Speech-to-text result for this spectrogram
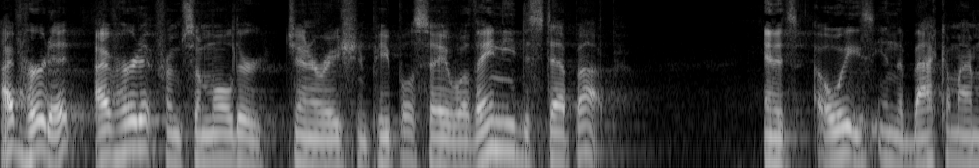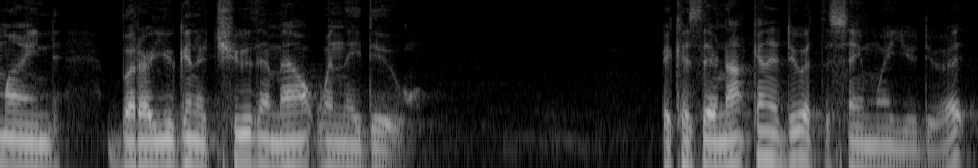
I've heard it. I've heard it from some older generation people say, well, they need to step up. And it's always in the back of my mind, but are you going to chew them out when they do? Because they're not going to do it the same way you do it.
